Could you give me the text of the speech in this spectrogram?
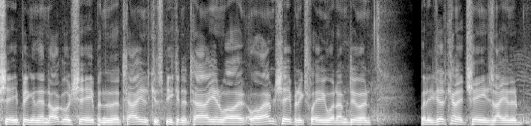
shaping, and then I'll go shape, and then the Italians can speak in Italian while I, while I'm shaping, explaining what I'm doing. But it just kind of changed, and I ended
